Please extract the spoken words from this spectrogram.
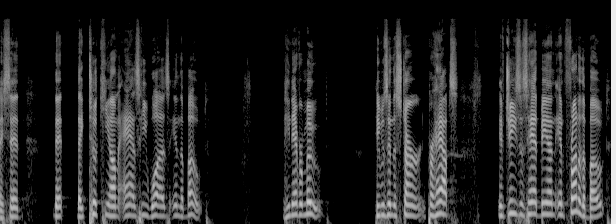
They said that they took him as he was in the boat. He never moved. He was in the stern. Perhaps if Jesus had been in front of the boat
